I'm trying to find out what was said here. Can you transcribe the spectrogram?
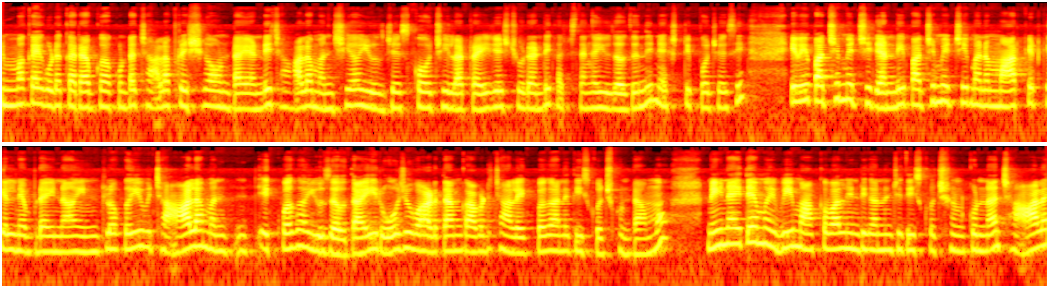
నిమ్మకాయ కూడా ఖరాబ్ కాకుండా చాలా ఫ్రెష్గా ఉంటాయండి. చాలా మంచిగా యూజ్ చేసుకోవచ్చు. ఇలా ట్రై చేసి చూడండి ఖచ్చితంగా యూజ్ అవుతుంది. నెక్స్ట్ టిప్ వచ్చేసి ఇవి పచ్చిమిర్చి అండి పచ్చిమిర్చి మనం మార్కెట్కి వెళ్ళినప్పుడైనా ఇంట్లోకి ఇవి చాలా మం ఎక్కువగా యూజ్ అవుతాయి. రోజు వాడతాం కాబట్టి చాలా ఎక్కువగానే తీసుకొచ్చుకుంటాము. నేనైతే ఇవి మా అక్క వాళ్ళ ఇంటిగా నుంచి తీసుకొచ్చుకున్నా చాలా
